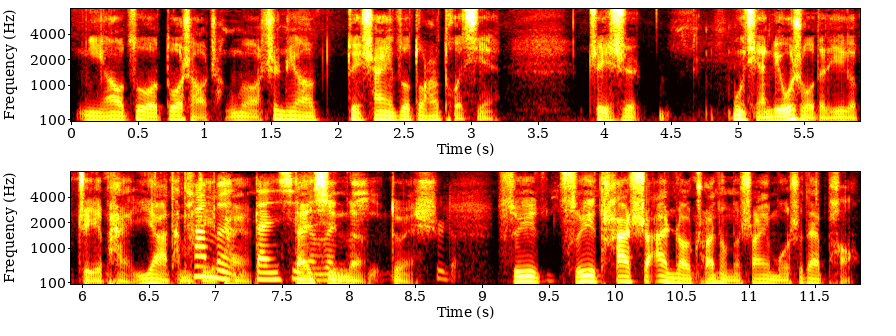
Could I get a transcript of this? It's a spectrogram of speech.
你要做多少承诺，甚至要对商业做多少妥协，这是目前留守的这个这一派，伊亚他们这一派担心担心的，对，是的，所以所以他是按照传统的商业模式在跑。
